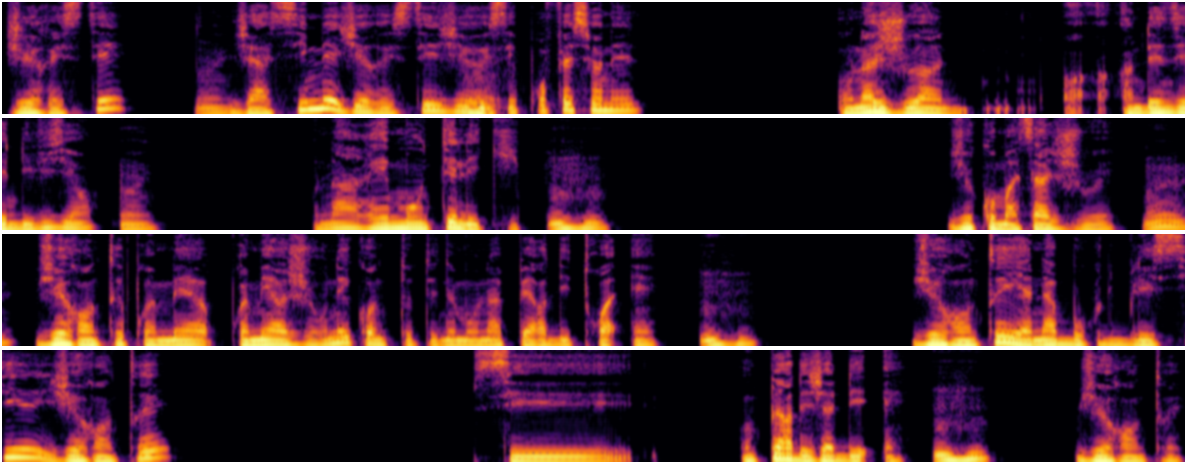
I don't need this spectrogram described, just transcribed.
J'ai resté, Oui. j'ai assumé, j'ai resté, j'ai resté professionnel. On a joué en, en deuxième division. On a remonté l'équipe. Mhm. J'ai commencé à jouer. J'ai rentré première, première journée contre Tottenham, on a perdu 3-1. Mhm. J'ai rentré, il y en a beaucoup de blessures. J'ai rentré. C'est. On perd déjà des 1. Mhm. J'ai rentré.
